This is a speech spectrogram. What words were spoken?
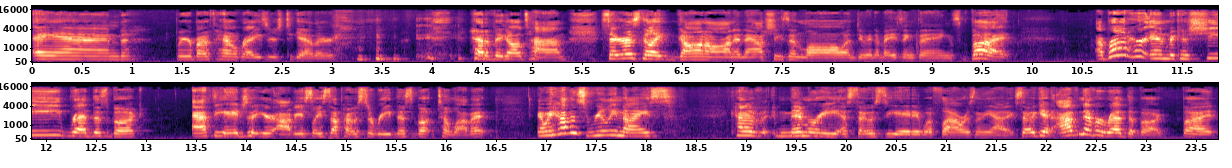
And we were both hellraisers together. Had a big old time. Sarah's like gone on and now she's in law and doing amazing things. But I brought her in because she read this book at the age that you're obviously supposed to read this book to love it. And we have this really nice kind of memory associated with Flowers in the Attic. So again, I've never read the book, but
